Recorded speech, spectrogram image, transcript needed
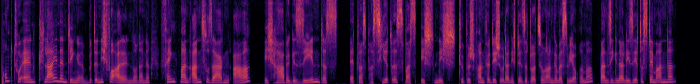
punktuellen kleinen Dinge, bitte nicht vor allen, sondern ne, fängt man an zu sagen, ah, ich habe gesehen, dass etwas passiert ist, was ich nicht typisch fand für dich oder nicht der Situation angemessen, wie auch immer. Man signalisiert es dem anderen.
